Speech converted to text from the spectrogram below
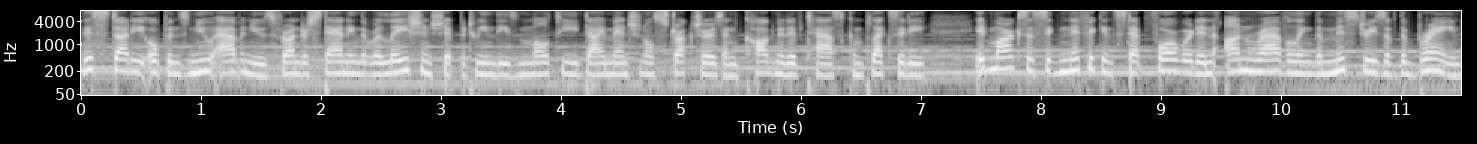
This study opens new avenues for understanding the relationship between these multi-dimensional structures and cognitive task complexity. It marks a significant step forward in unraveling the mysteries of the brain,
